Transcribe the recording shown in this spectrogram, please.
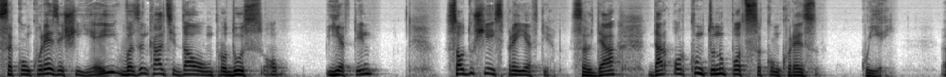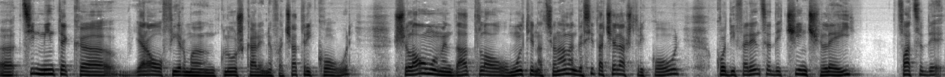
să concureze și ei, văzând că alții dau un produs ieftin, s-au dus și ei spre ieftin să-l dea, dar oricum tu nu poți să concurezi cu ei. Uh, țin minte că era o firmă în Cluj care ne făcea tricouri și la un moment dat, la o multinațională, am găsit aceleași tricouri cu o diferență de 5 lei față de...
